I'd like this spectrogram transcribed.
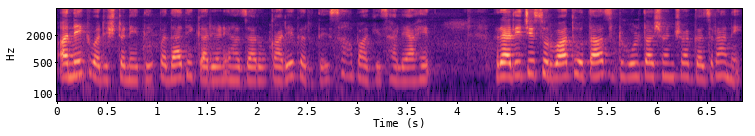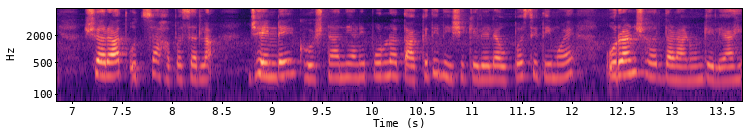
अनेक वरिष्ठ नेते पदाधिकारी आणि हजारो कार्यकर्ते सहभागी झाले आहेत. रॅलीची सुरुवात होताच ढोल ताशांच्या गजराने शहरात उत्साह पसरला. झेंडे घोषणांनी आणि पूर्ण ताकदीनिशी केलेल्या उपस्थितीमुळे उरण शहर दणाणून गेले आहे.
